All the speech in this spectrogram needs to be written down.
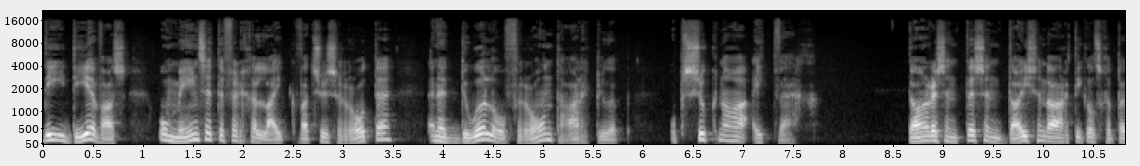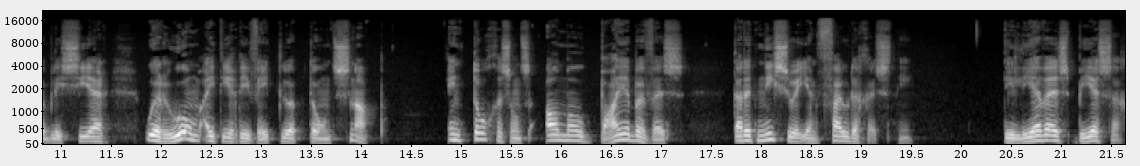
Die idee was om mense te vergelyk wat soos rotte in 'n doolhof rondhardloop op soek na 'n uitweg. Daar is intussen duisende artikels gepubliseer oor hoe om uit hierdie wedloop te ontsnap. En tog is ons almal baie bewus dat dit nie so eenvoudig is nie. Die lewe is besig.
